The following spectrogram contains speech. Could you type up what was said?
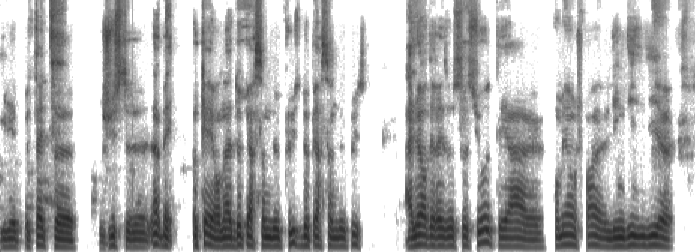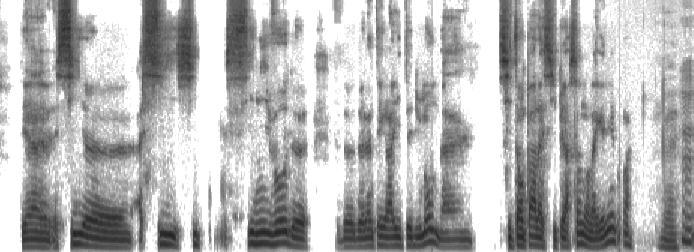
il est peut-être euh, juste euh, là, mais ok, on a deux personnes de plus, deux personnes de plus. À l'heure des réseaux sociaux, tu es à euh, combien, je crois, LinkedIn dit, tu es à six, à six, six, six niveaux de, de, de l'intégralité du monde. Ben, si tu en parles à six personnes, on a gagné, quoi. Ouais. Mm.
